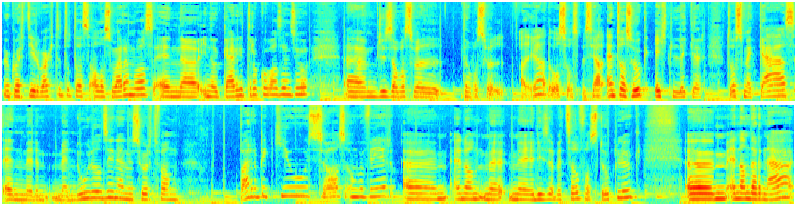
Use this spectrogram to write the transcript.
een kwartier wachten tot alles warm was en uh, in elkaar getrokken was en zo. Um, dus dat was wel, dat was wel, ja, dat was wel speciaal. En het was ook echt lekker. Het was met kaas en met, met noedels in en een soort van barbecue saus ongeveer. Um, en dan met, met Elisabeth zelf was het ook leuk. Um, en dan daarna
